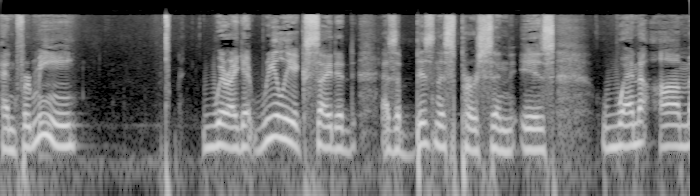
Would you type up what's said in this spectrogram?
And for me, where I get really excited as a business person is when I'm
